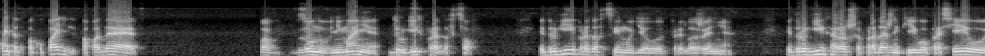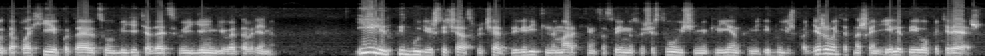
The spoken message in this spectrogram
этот покупатель попадает в зону внимания других продавцов. И другие продавцы ему делают предложения. И другие хорошие продажники его просеивают, а плохие пытаются убедить отдать свои деньги в это время. Или ты будешь сейчас включать доверительный маркетинг со своими существующими клиентами и будешь поддерживать отношения, или ты его потеряешь.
